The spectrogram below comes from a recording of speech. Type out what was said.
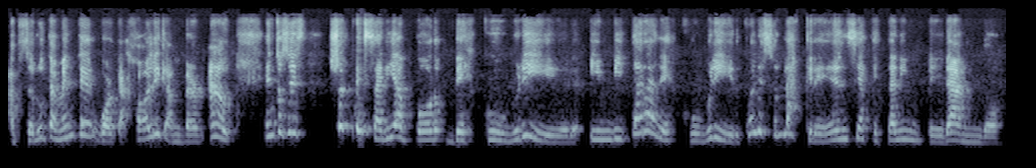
absolutamente workaholic and burn out. Entonces, yo empezaría por descubrir, invitar a descubrir cuáles son las creencias que están imperando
